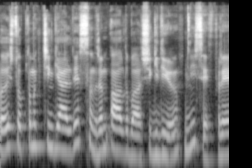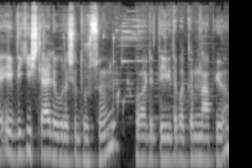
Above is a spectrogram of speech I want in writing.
Bağış toplamak için geldi. Sanırım aldı bağışı gidiyor. Neyse Freya evdeki işlerle uğraşı dursun. Bu arada David'e bakalım ne yapıyor.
